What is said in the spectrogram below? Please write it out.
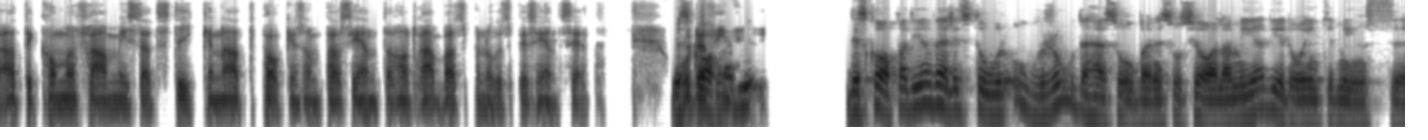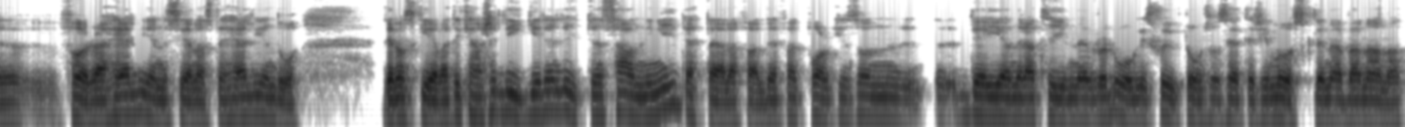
att det kommer fram i statistiken att Parkinson-patienter har drabbats på något speciellt sätt. Det skapade, finns... det skapade ju en väldigt stor oro det här såg man i sociala medier då, inte minst eh, förra helgen, senaste helgen då, där de skrev att det kanske ligger en liten sanning i detta i alla fall, därför att Parkinson, degenerativ neurologisk sjukdom som sätter sig i musklerna bland annat,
